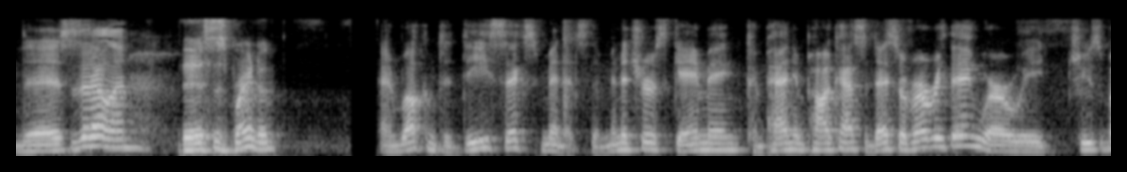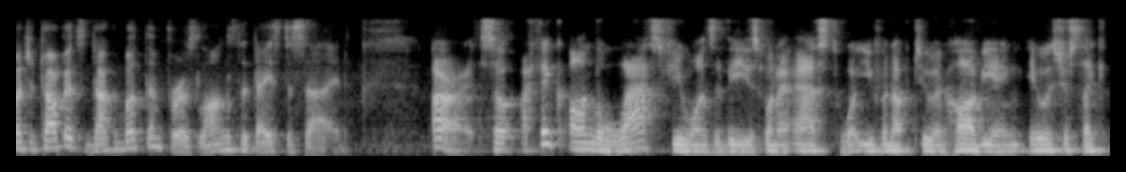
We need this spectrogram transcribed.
This is Alan. This is Brandon. And welcome to D6 Minutes, the miniatures gaming companion podcast of Dice Over Everything, where we choose a bunch of topics and talk about them for as long as the dice decide. All right. So I think on the last few ones of these, when I asked what you've been up to in hobbying, it was just like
